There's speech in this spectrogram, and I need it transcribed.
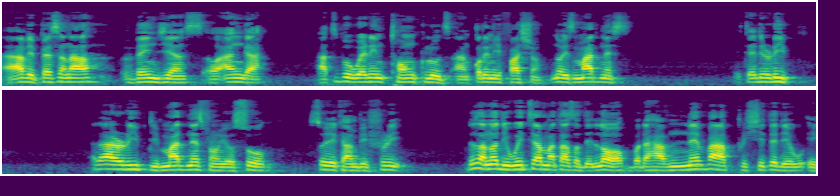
I have a personal vengeance or anger at people wearing torn clothes and calling it fashion. No, it's madness. It's a reap. Let reap the madness from your soul so you can be free. Those are not the weightier matters of the law, but I have never appreciated a, a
